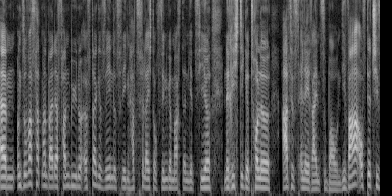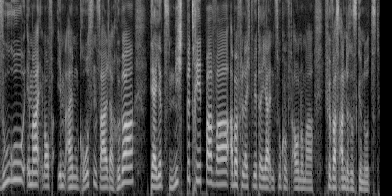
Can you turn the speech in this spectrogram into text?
Ähm, und sowas hat man bei der Funbühne öfter gesehen, deswegen hat es vielleicht auch Sinn gemacht, dann jetzt hier eine richtige tolle Artist Alley reinzubauen. Die war auf der Chizuru immer auf, in einem großen Saal darüber, der jetzt nicht betretbar war, aber vielleicht wird er ja in Zukunft auch nochmal für was anderes genutzt.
